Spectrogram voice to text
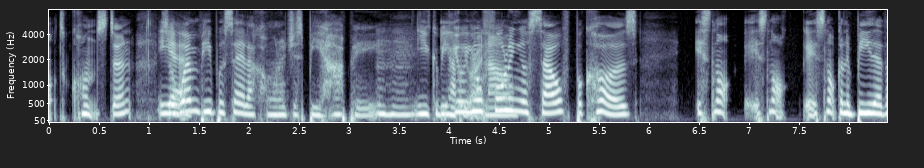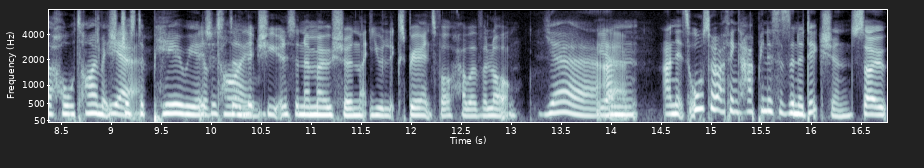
not constant. So when people say like, "I want to just be happy," Mhm. you could be happy you're, right you're fooling yourself because it's not it's not it's not going to be there the whole time it's just a period it's of just time a, literally it's an emotion that you'll experience for however long yeah, Yeah. and and it's also i think happiness is an addiction. So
